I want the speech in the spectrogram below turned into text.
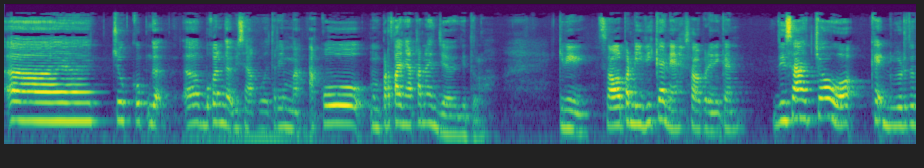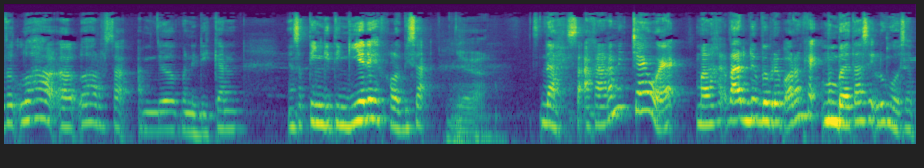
eh cukup nggak eh, bukan nggak bisa aku terima. Aku mempertanyakan aja gitu loh. Gini soal pendidikan ya soal pendidikan. Di saat cowok kayak bertutur lu ha- eh, lu harus ambil pendidikan yang setinggi tingginya deh kalau bisa. Ya. Nah, seakan-akan nih cewek malah ada beberapa orang kayak membatasi lu nggak usah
